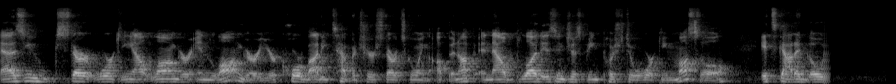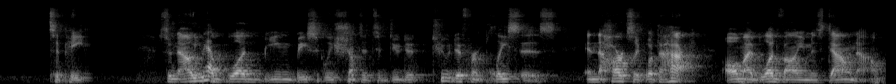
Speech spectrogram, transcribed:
as you start working out longer and longer your core body temperature starts going up and up and now blood isn't just being pushed to a working muscle it's got to go dissipate so now you have blood being basically shunted to do to two different places, and the heart's like, what the heck? All my blood volume is down now,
